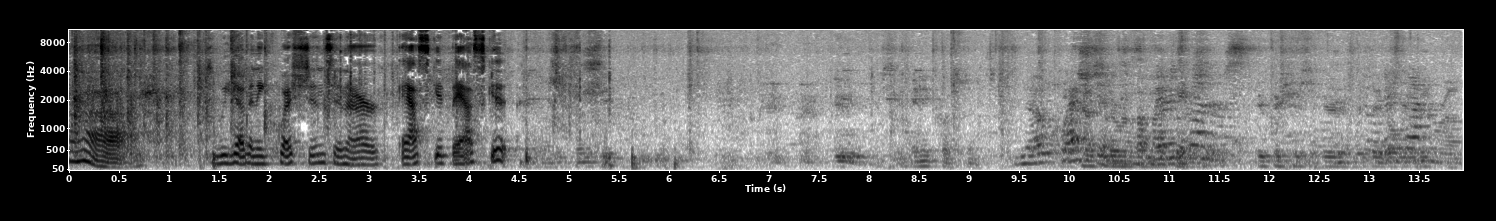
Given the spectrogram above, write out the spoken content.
Ah, do we have any questions in our Ask It basket? Any questions? No questions, but my pictures. Your pictures are here, but they've always been around.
